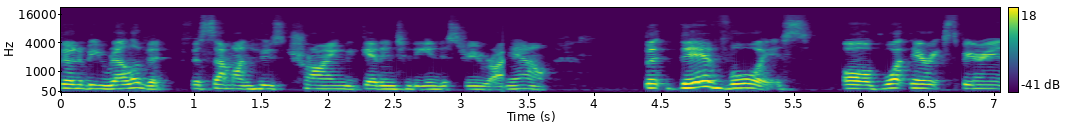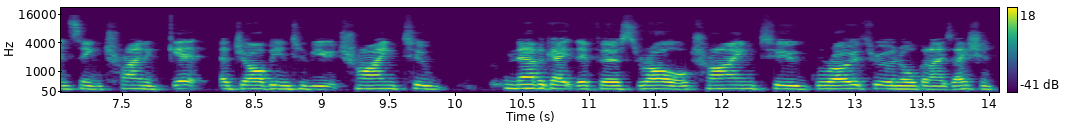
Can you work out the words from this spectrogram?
going to be relevant for someone who's trying to get into the industry right now but their voice of what they're experiencing, trying to get a job interview, trying to navigate their first role, trying to grow through an organization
